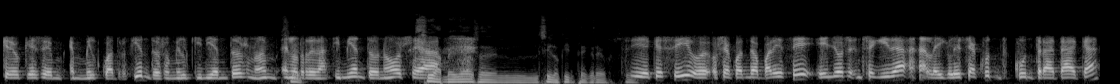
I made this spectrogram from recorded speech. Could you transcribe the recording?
creo que es en, 1400 o 1500, ¿no? En, el Renacimiento, ¿no? O sea, sí, a mediados del siglo XV, creo. Sí, sí que sí. O, sea, cuando aparece, ellos enseguida, la Iglesia contraataca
